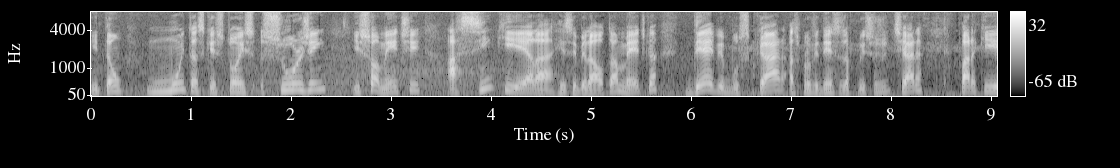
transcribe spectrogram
Então, muitas questões surgem e somente assim que ela receber a alta médica, deve buscar as providências da Polícia Judiciária para que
